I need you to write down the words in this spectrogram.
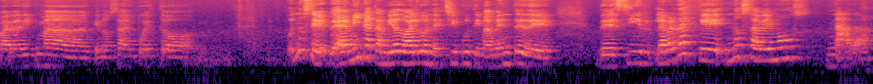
paradigma que nos ha impuesto. No sé, a mí me ha cambiado algo en el chip últimamente de, de decir, la verdad es que no sabemos nada.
